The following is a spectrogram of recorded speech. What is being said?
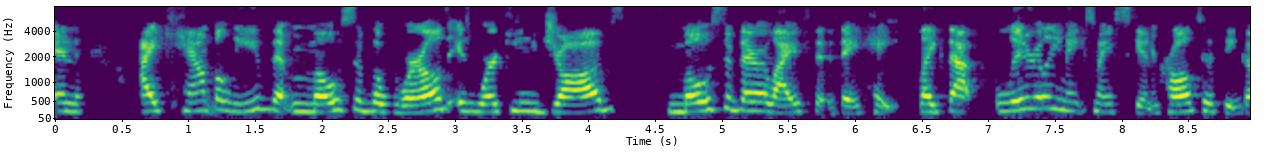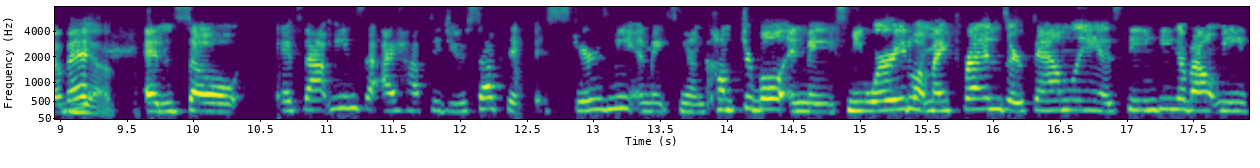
and I can't believe that most of the world is working jobs most of their life that they hate. Like that literally makes my skin crawl to think of it. Yeah. And so if that means that I have to do stuff that scares me and makes me uncomfortable and makes me worried what my friends or family is thinking about me,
